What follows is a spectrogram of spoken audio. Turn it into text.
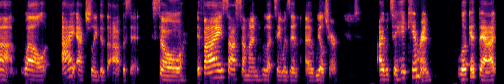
um, well i actually did the opposite so if i saw someone who let's say was in a wheelchair i would say hey cameron look at that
